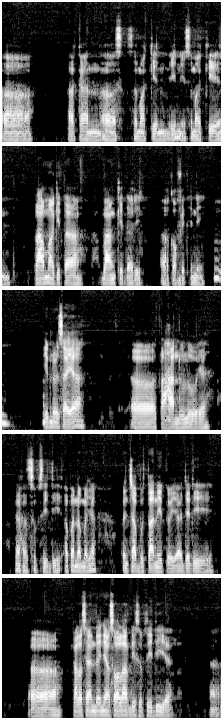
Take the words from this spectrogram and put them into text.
uh, akan uh, semakin ini semakin lama kita bangkit dari uh, COVID ini. Mm -hmm. Jadi menurut saya uh, tahan dulu ya subsidi apa namanya pencabutan itu ya. Jadi uh, kalau seandainya solar disubsidi ya, uh,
